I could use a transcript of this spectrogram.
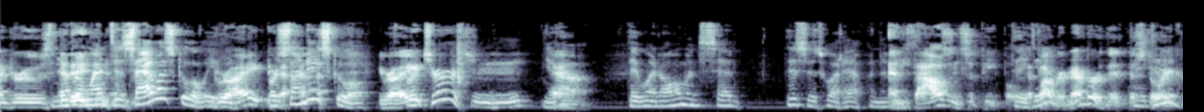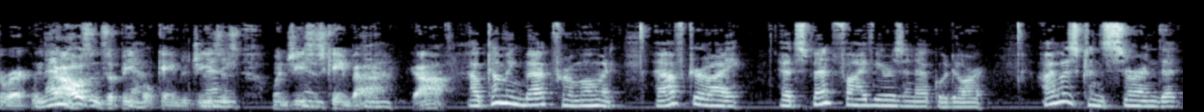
Andrews Never They- went to Sabbath school, even, Right. Or Sunday school, Right. Or church. Mhm. Yeah. yeah They went home and said, "This is what happened to me. and me." thousands of people, if. I remember the, the story did. correctly, Many. thousands of people Yeah. came to Jesus Many. when Jesus And- came back. Yeah. Now, coming back for a moment, after I had spent five years in Ecuador, I was concerned that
